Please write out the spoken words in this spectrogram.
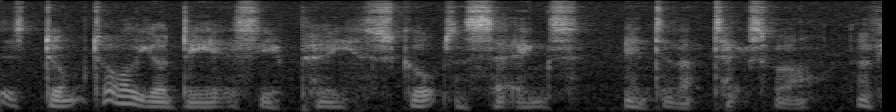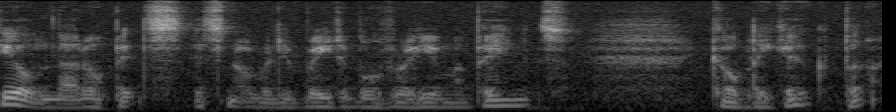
it's dumped all your DHCP scopes and settings into that text file. Now if you open that up, it's it's not really readable for a human being. It's gobbledygook, but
